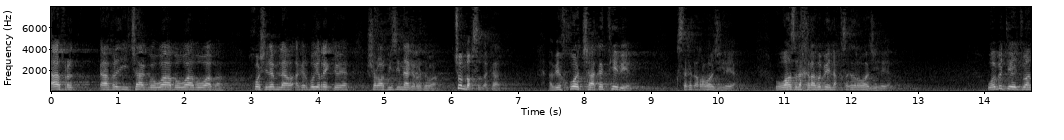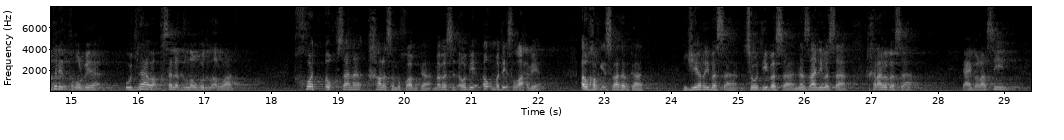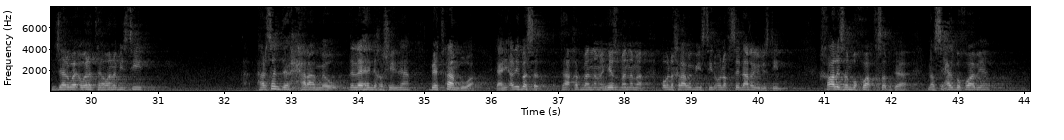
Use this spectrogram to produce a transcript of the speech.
ئافرەت ئافرەتی چاک بە وا بە وا بە وا بە. خۆش لەم لا ئەگەر بۆی ڕێکەوێ شەواپیسی ناگەڕێتەوە. چۆن بەقست دەکات ئەبێ خۆت چاکە تێبێ قسەکەت ڕەواجی هەیە. واز لە خراپە بێ نە قسەکەت ڕەواجی هەیە. و بتێ جوانتری قبول بێ ودراوە قسە لە دڵەوە بۆ دڵ ئەڕوات. خۆت ئەو قسانە خاڵەسم بخوا بکە. مەبەست ئەو بێ ئەو ئومەتی ئیسلاح بێ. ئەو خەڵکی ئیسفادە بکات. جێڕی بەسە چەوتی بەسە نەزانی بەسە خراپە بەسە یعنی بەڕاستی جار وای ئەوەنە تاوانە بیستیت. هەرچەندە حرامە و لە لای هەندی خەڵشینە بێتام بووە. یعنی ئەلی بەسە تااقتمان نەمە هێزمان نەمە ئەو نەخراپە بیستین ئەو نە قسەی ناڕێ بیستین. خالصم بخوا قسە بکە بخوا بێ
